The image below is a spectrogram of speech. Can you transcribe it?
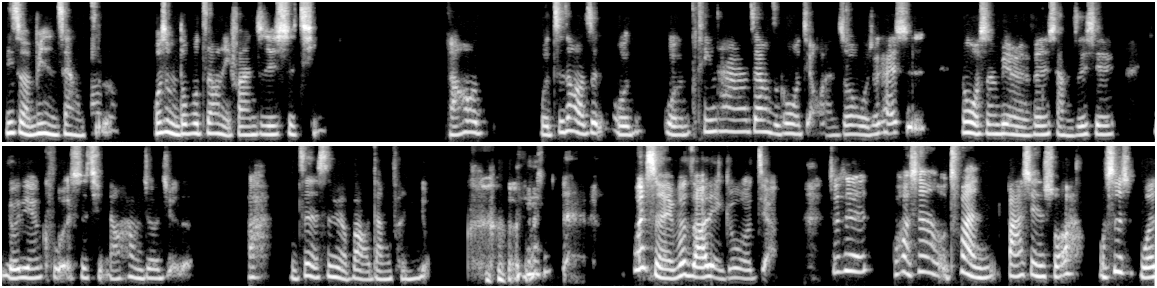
你怎么变成这样子了？我怎么都不知道你发生这些事情。然后我知道这我我听他这样子跟我讲完之后，我就开始。跟我身边人分享这些有点苦的事情，然后他们就觉得啊，你真的是没有把我当朋友，为什么也不早点跟我讲？就是我好像我突然发现说啊，我是不是不会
